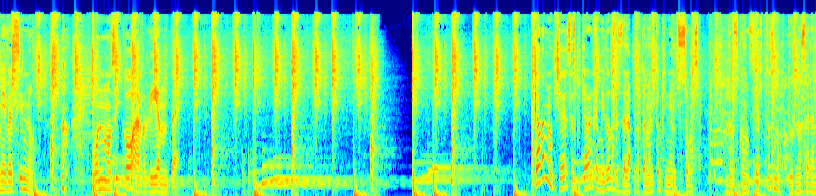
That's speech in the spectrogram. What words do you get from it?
mi vecino, un músico ardiente. Cada noche se escuchaban gemidos desde el apartamento 511. Los conciertos nocturnos eran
